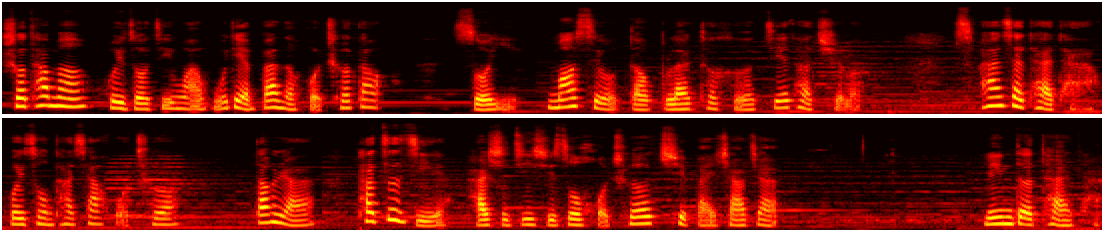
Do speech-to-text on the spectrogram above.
说他们会坐今晚五点半的火车到，所以马修到布莱特河接他去了。斯潘塞太太会送他下火车，当然他自己还是继续坐火车去白沙站。林德太太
